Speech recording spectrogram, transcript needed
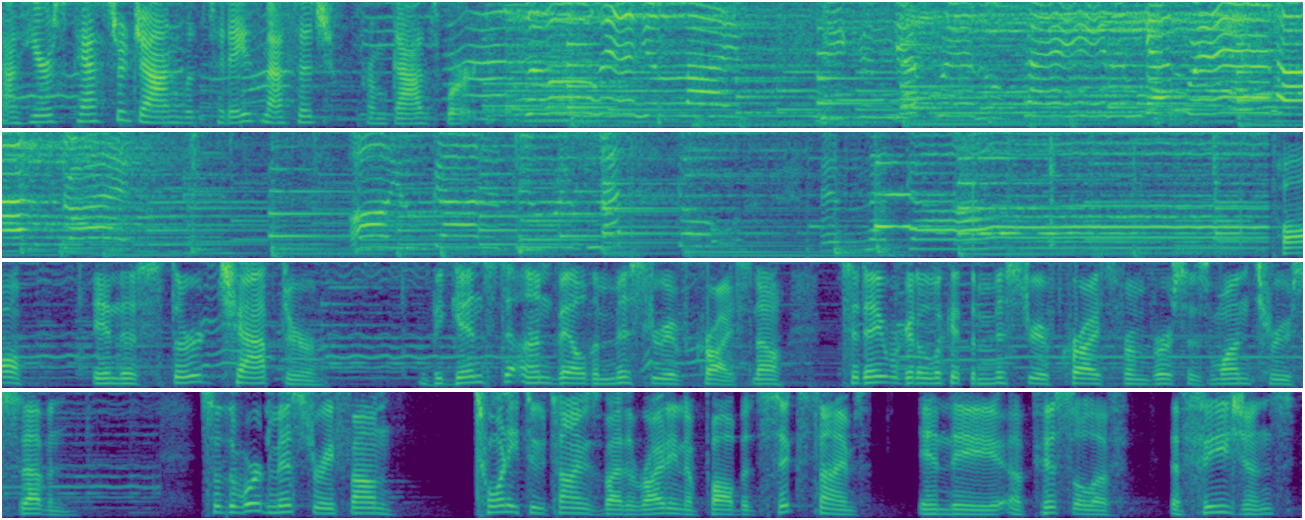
Now, here's Pastor John with today's message from God's Word. Paul, in this third chapter, begins to unveil the mystery of Christ. Now, today we're going to look at the mystery of Christ from verses 1 through 7. So, the word mystery found 22 times by the writing of Paul, but six times in the epistle of Ephesians.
